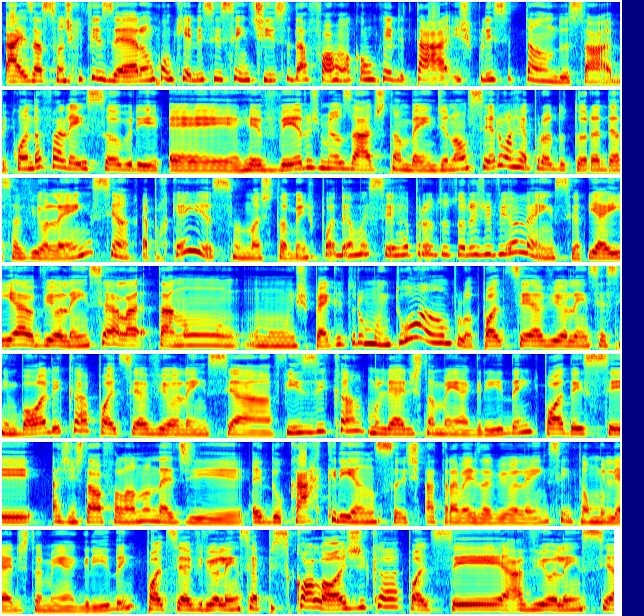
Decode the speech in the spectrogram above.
as ações que fizeram com que ele se sentisse da forma com que ele tá explicitando, sabe? Quando eu falei sobre é, rever os meus atos também, de não ser uma reprodutora dessa violência, é porque é isso. Nós também podemos ser reprodutoras de violência. E aí a violência, ela tá num, num espectro muito amplo. Pode ser a violência simbólica, pode ser a violência física, mulheres também agridem. Pode ser, a gente tava falando, né, de educar crianças através da violência, então mulheres também agridem. Pode ser a violência psicológica, pode ser a violência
